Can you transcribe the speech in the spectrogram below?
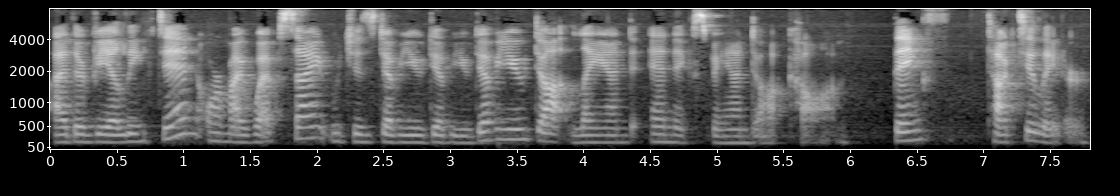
either via LinkedIn or my website, which is www.landandexpand.com. Thanks. Talk to you later.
